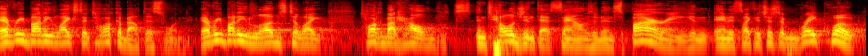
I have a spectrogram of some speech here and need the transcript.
everybody likes to talk about this one. Everybody loves to like talk about how intelligent that sounds and inspiring, and, and it's like it's just a great quote.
